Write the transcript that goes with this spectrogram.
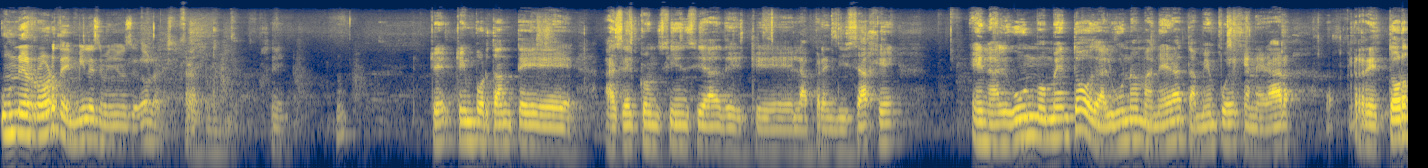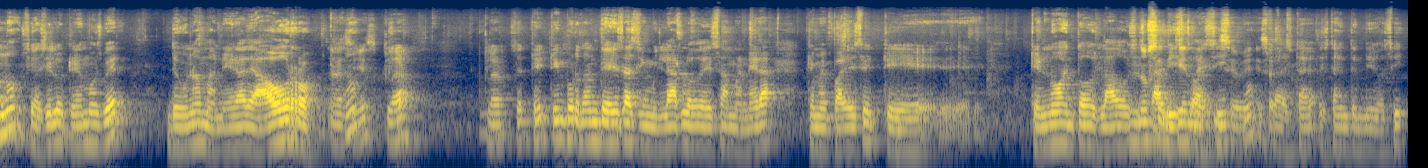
Un error de miles de millones de dólares. Exactamente. Sí. Qué, qué importante hacer conciencia de que el aprendizaje en algún momento o de alguna manera también puede generar retorno, si así lo queremos ver, de una manera de ahorro. Así ¿no? es, claro. claro. Qué, qué, importante es asimilarlo de esa manera, que me parece que, que no en todos lados no está se visto así. se ve, ¿no? o sea, está, está entendido así.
